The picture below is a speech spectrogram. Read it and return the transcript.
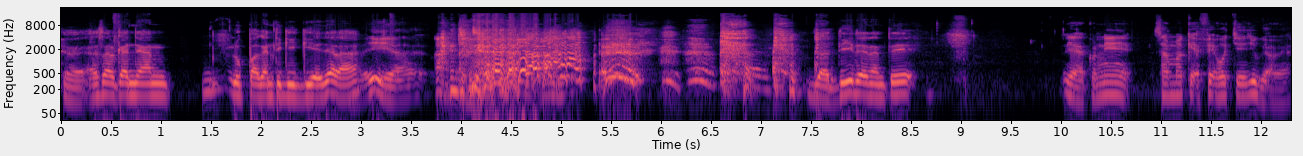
Ya, asalkan jangan lupa ganti gigi aja lah. iya. Jadi deh nanti Ya, aku nih sama kayak VOC juga ya.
